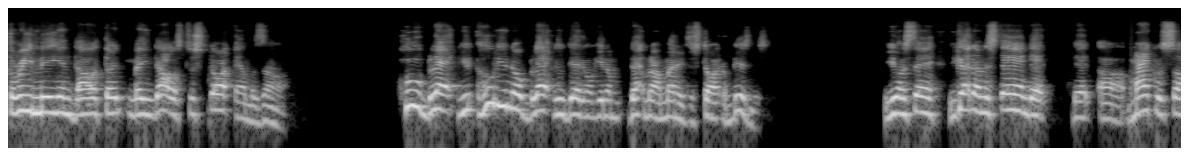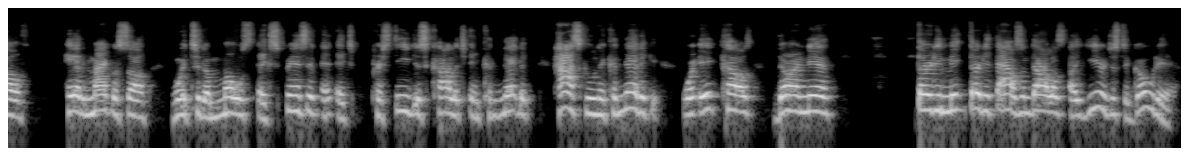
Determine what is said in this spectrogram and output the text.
$3 million, $30 million to start Amazon. Who black, you, who do you know black who daddy gonna get them that amount of money to start a business? You know what I'm saying? You got to understand that that uh, Microsoft, head of Microsoft, went to the most expensive and ex- prestigious college in Connecticut, high school in Connecticut, where it cost darn near $30,000 $30,000 a year just to go there.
